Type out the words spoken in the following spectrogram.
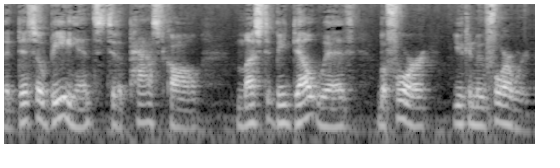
the disobedience to the past call must be dealt with before you can move forward.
